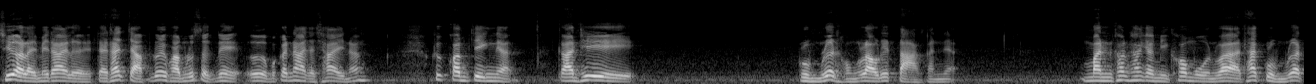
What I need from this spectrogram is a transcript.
เชื่ออะไรไม่ได้เลย แต่ถ้าจับด้วยความรู้สึกนี่เออ มันก็น่าจะใช่นะคือความจริงเนี่ย การที่กลุ่มเลือดของเราได้ต่างกันเนี่ย มันค่อนข้างจะมีข้อมูลว่าถ้ากลุ่มเลือด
